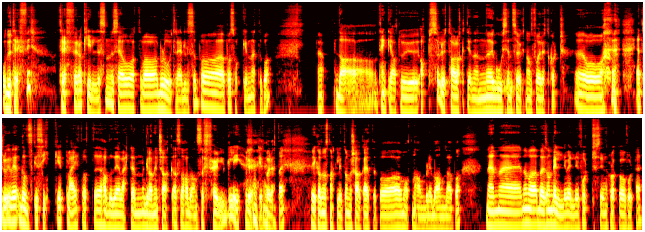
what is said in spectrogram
Og du treffer. Treffer akillesen. Du ser jo at det var blodutredelse på, på sokken etterpå. Ja. Da tenker jeg at du absolutt har lagt inn en godkjent søknad for rødt kort. Eh, Og jeg tror vi ganske sikkert veit at eh, hadde det vært en Granit Xhaka, så hadde han selvfølgelig røket på rødt der. Vi kan jo snakke litt om Sjaka etterpå, måten han blir behandla på. Men, eh, men bare sånn veldig veldig fort, siden klokka går fort her.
